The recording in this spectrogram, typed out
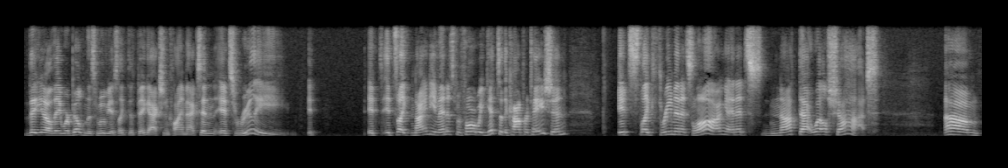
they you know they were building this movie as like this big action climax, and it's really it it it's like ninety minutes before we get to the confrontation, it's like three minutes long and it's not that well shot. Um,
